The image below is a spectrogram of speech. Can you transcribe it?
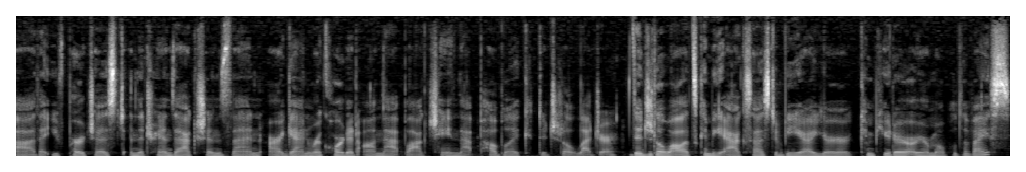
uh, that you've purchased, and the transactions then are again recorded on that blockchain, that public digital ledger. Digital wallets can be accessed via your computer or your mobile device,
